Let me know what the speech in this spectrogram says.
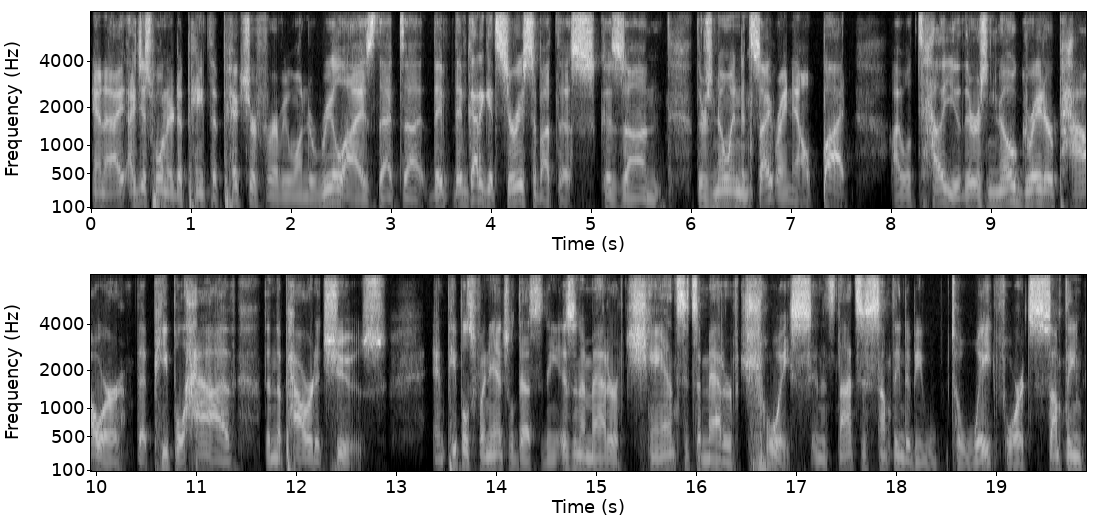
and I, I just wanted to paint the picture for everyone to realize that uh, they've they've got to get serious about this because um, there's no end in sight right now. But I will tell you, there's no greater power that people have than the power to choose. And people's financial destiny isn't a matter of chance; it's a matter of choice, and it's not just something to be to wait for. It's something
